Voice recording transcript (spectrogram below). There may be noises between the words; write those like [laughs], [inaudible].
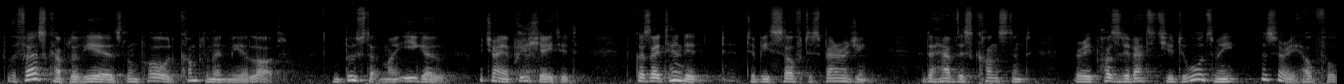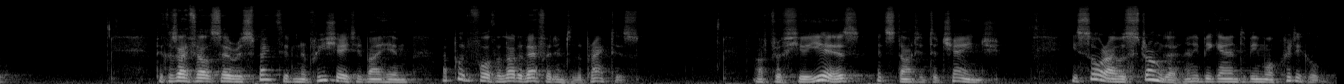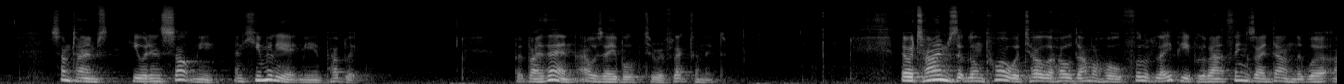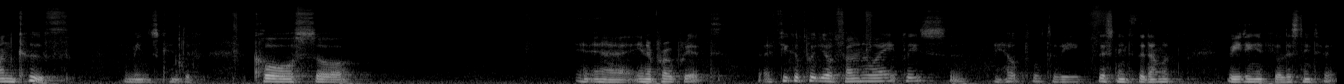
For the first couple of years, Luang Por would compliment me a lot and boost up my ego, which I appreciated because I tended to be self disparaging, and to have this constant, very positive attitude towards me was very helpful. Because I felt so respected and appreciated by him, I put forth a lot of effort into the practice. After a few years, it started to change. He saw I was stronger and he began to be more critical. Sometimes he would insult me and humiliate me in public. But by then I was able to reflect on it. There were times that Luang Por would tell the whole Dhamma hall full of lay people about things I'd done that were uncouth. It means kind of coarse or uh, inappropriate. If you could put your phone away, please, it'd be helpful to be listening to the Dhamma reading if you're listening to it.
